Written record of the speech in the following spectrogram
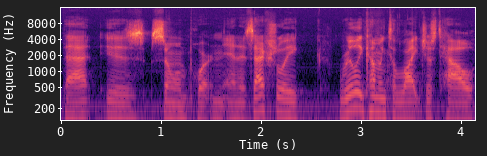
That is so important, and it's actually really coming to light just how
